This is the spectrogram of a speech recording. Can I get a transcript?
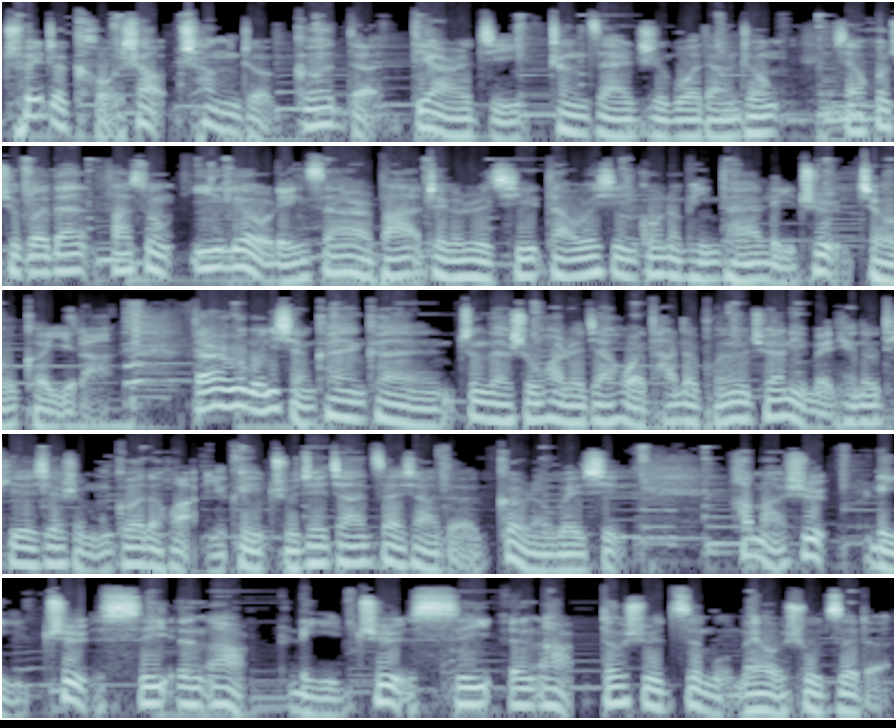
吹着口哨唱着歌的第二集正在直播当中。想获取歌单，发送一六零三二八这个日期到微信公众平台李智就可以了。当然，如果你想看一看正在说话这家伙他的朋友圈里每天都贴一些什么歌的话，也可以直接加在下的个人微信，号码是李智 C N 二，李智 C N 二都是字母没有数字的。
